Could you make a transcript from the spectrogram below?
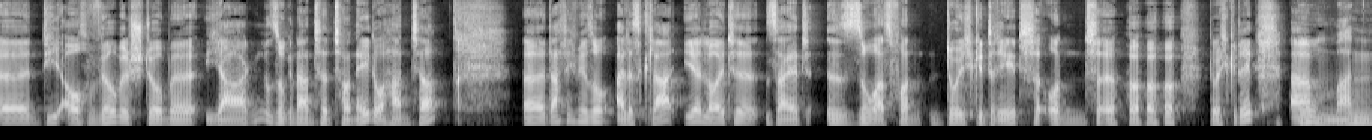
äh, die auch Wirbelstürme jagen, sogenannte Tornado Hunter äh, dachte ich mir so, alles klar, ihr Leute seid äh, sowas von durchgedreht und äh, durchgedreht. Ähm, oh Mann.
